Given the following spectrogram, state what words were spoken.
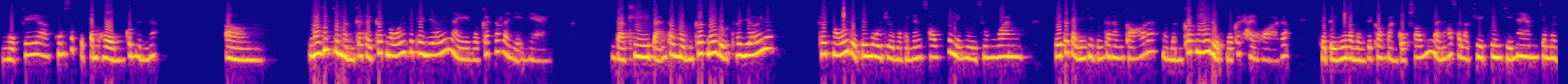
một cái à, cuốn sách về tâm hồn của mình á. Um, nó giúp cho mình có thể kết nối với thế giới này một cách rất là nhẹ nhàng. Và khi bản thân mình kết nối được thế giới đó kết nối được với môi trường mà mình đang sống với những người xung quanh với tất cả những gì chúng ta đang có đó mà mình kết nối được một cách hài hòa đó thì tự nhiên là mình sẽ cân bằng cuộc sống và nó sẽ là kia phương chỉ nam cho mình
